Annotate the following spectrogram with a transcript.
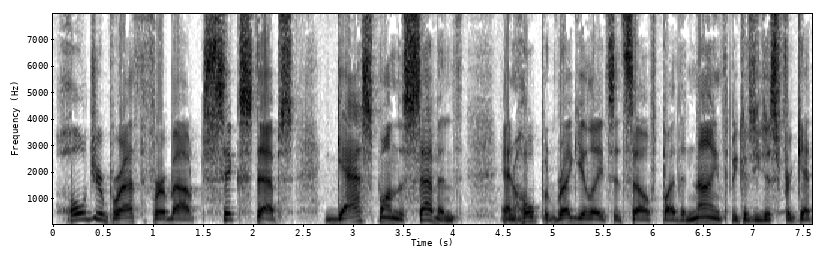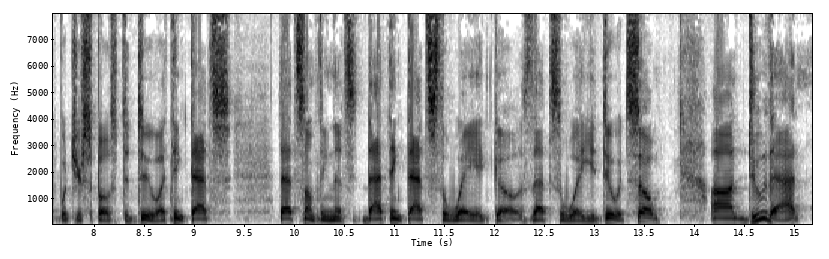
Hold your breath for about six steps, gasp on the seventh, and hope it regulates itself by the ninth because you just forget what you're supposed to do. I think that's that's something that's I think that's the way it goes. That's the way you do it. So uh, do that.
